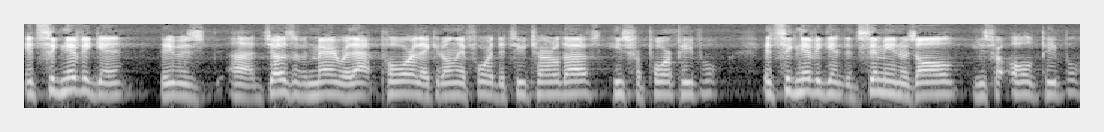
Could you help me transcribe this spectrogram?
It's significant that he was, uh, Joseph and Mary were that poor, they could only afford the two turtle doves. He's for poor people. It's significant that Simeon was old, he's for old people.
